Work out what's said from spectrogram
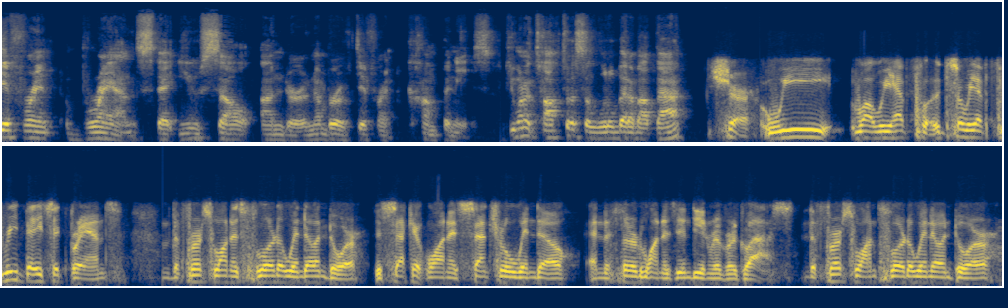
different brands that you sell under, a number of different companies. Do you want to talk to us a little bit about that? Sure. We well we have so we have three basic brands. The first one is Florida Window and Door. The second one is Central Window and the third one is Indian River Glass. The first one, Florida Window and Door,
